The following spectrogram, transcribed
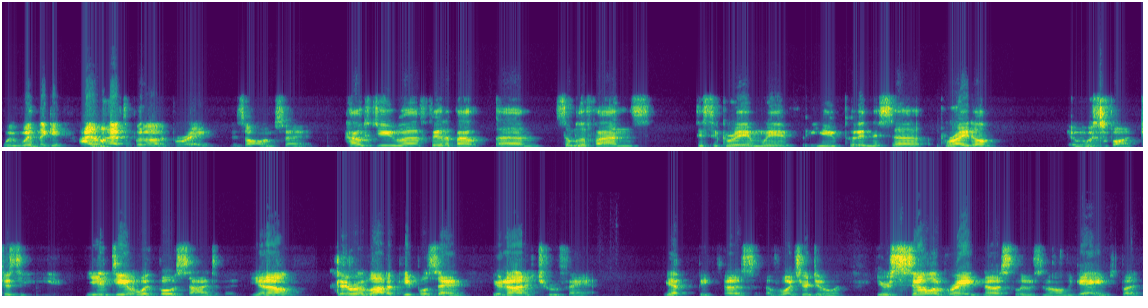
we win the game. I don't have to put on a parade. That's all I'm saying. How did you uh, feel about um, some of the fans disagreeing with you putting this uh, parade on? It was fun because you, you deal with both sides of it. You know, there were a lot of people saying you're not a true fan. Yep. Because of what you're doing, you're celebrating us losing all the games, but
